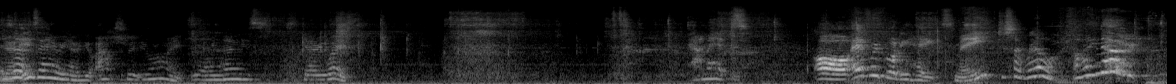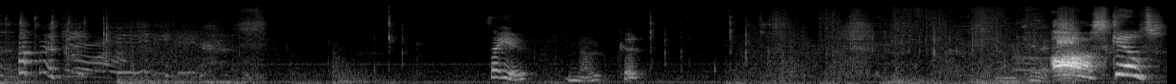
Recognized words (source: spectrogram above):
Is yeah, it is Aereo, you're absolutely right. Yeah. We know his scary ways. Damn it. Oh, everybody hates me. Just like real life. I know. Is that you? no, Good. it. Oh, skills!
